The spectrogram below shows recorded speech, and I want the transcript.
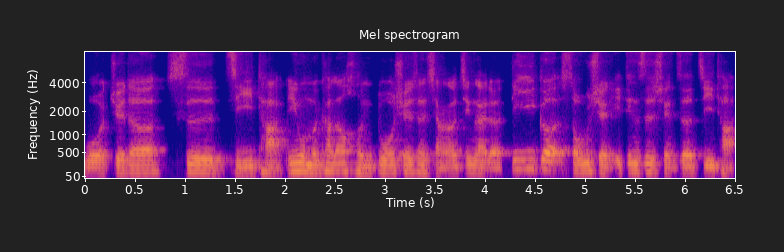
我觉得是吉他，因为我们看到很多学生想要进来的第一个首选一定是选择吉他。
